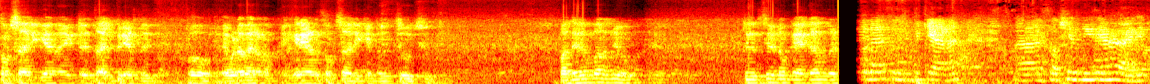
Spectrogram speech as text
സംസാരിക്കാനായിട്ട് താല്പര്യമുണ്ട്. അപ്പോൾ എവിടെ വരണം? എങ്ങനെയാണ് സംസാരിക്കേണ്ടത് ചോദിച്ചു. അപ്പൊ അദ്ദേഹം പറഞ്ഞു തീർച്ചയായിട്ടും കേൾക്കാൻ ready." സൂചിപ്പിക്കുകയാണ് സോഷ്യൽ മീഡിയയുടെ കാര്യം.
